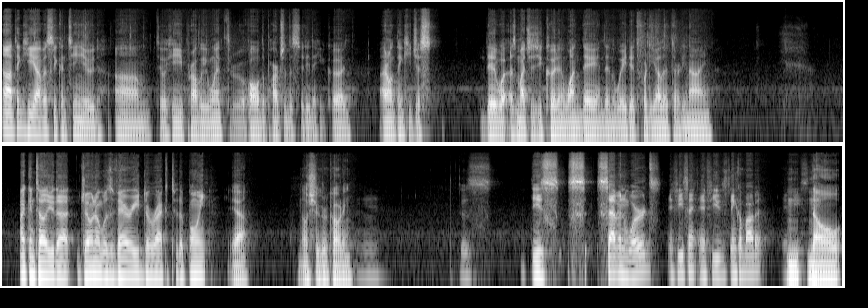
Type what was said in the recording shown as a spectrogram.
No, I think he obviously continued um, till he probably went through all the parts of the city that he could. I don't think he just did what, as much as he could in one day and then waited for the other 39. I can tell you that Jonah was very direct to the point. Yeah. No sugarcoating. These s- seven words, if you think if you think about it, no,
